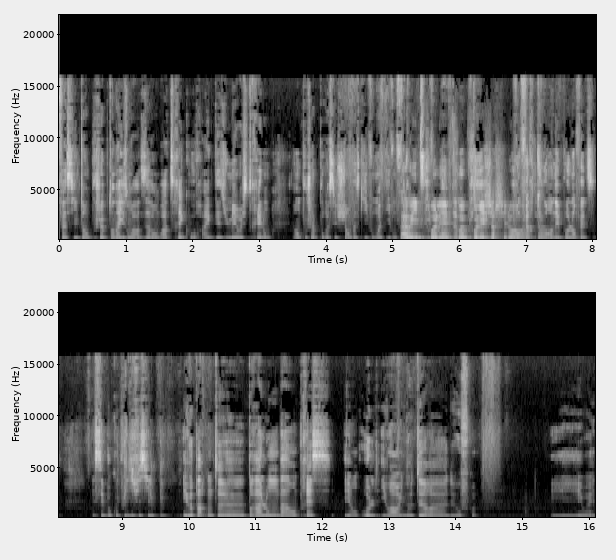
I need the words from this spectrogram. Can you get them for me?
facilité en push-up. T'en as, ils vont avoir des avant-bras très courts avec des humérus très longs. Et en push-up, pour eux, c'est chiant parce qu'ils vont, ils vont faire, Ah oui, ils faut vont aller, vraiment faut, faut aller plier. chercher Ils loin. vont ouais, faire tout vrai. en épaule en fait. Et c'est beaucoup plus difficile. Et eux par contre, euh, bras longs, bah en presse et en hold, ils vont avoir une hauteur euh, de ouf quoi. Et ouais,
